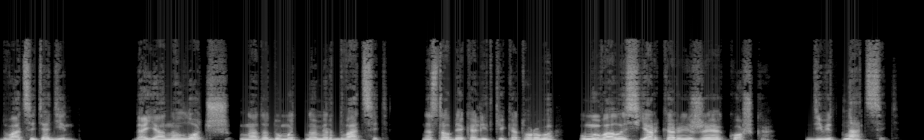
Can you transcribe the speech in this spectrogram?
21. Даяна Лодж, надо думать, номер 20, на столбе калитки которого умывалась ярко-рыжая кошка. 19.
